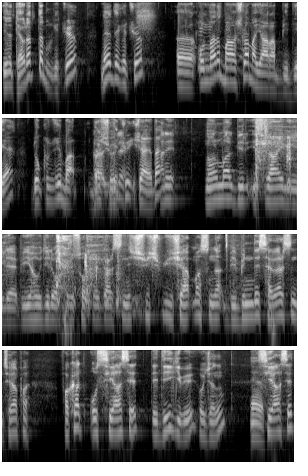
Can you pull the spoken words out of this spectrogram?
Yine Tevrat'ta bu geçiyor. Nerede geçiyor? Ee, onları bağışlama ya Rabbi diye. 9. Ba- Ya şöyle, geçiyor işarede. Hani normal bir İsraili ile bir Yahudi ile oturup sohbet edersin. Hiç hiçbir şey yapmasın. Birbirini de seversin şey yapar. Fakat o siyaset dediği gibi hocanın Evet. siyaset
